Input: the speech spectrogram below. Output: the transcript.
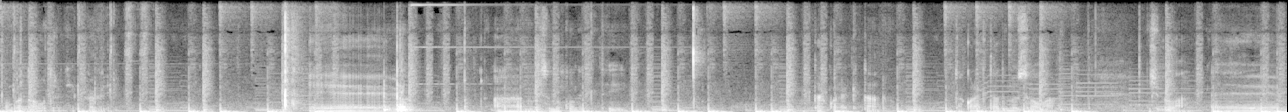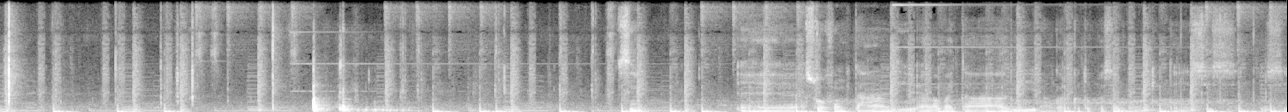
Vou botar outro aqui não conectei. Tá conectado. Tá conectado meu celular. Deixa pra lá. É... Sim. É... A sua vontade, ela vai estar tá ali. Agora que eu tô percebendo que tem esses, esse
